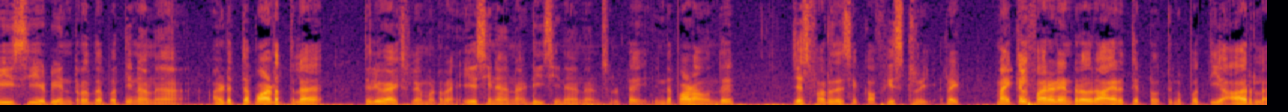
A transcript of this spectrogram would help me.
டிசி அப்படின்றத பற்றி நான் அடுத்த பாடத்தில் தெளிவாக எக்ஸ்பிளைன் பண்ணுறேன் ஏசினா என்ன டிசினா என்னன்னு சொல்லிட்டு இந்த பாடம் வந்து just for the sake of history right Michael ஃபேரடேன்றவர் ஆயிரத்தி எட்நூற்றி முப்பத்தி ஆறில்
